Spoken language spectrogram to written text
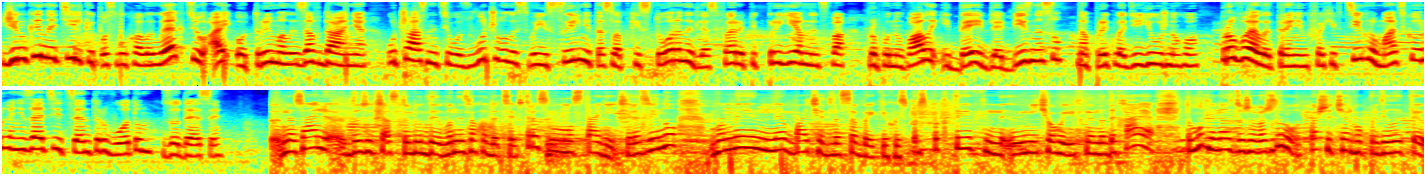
Жінки не тільки послухали лекцію, а й отримали завдання. Учасниці озвучували свої сильні та слабкі сторони для сфери підприємництва, пропонували ідеї для бізнесу на прикладі Южного. Провели тренінг фахівці громадської організації «Центр ВОТОМ» з Одеси. На жаль, дуже часто люди вони знаходяться в стресовому стані через війну. Вони не бачать для себе якихось перспектив, нічого їх не надихає. Тому для нас дуже важливо в першу чергу приділити е,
